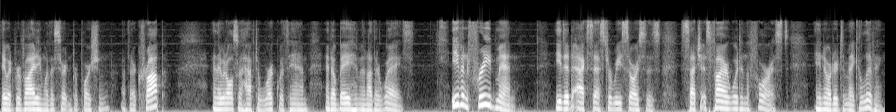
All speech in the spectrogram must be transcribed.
They would provide him with a certain proportion of their crop, and they would also have to work with him and obey him in other ways. Even freedmen needed access to resources such as firewood in the forest in order to make a living.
